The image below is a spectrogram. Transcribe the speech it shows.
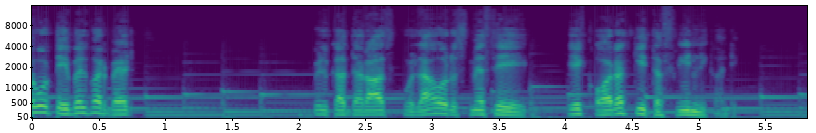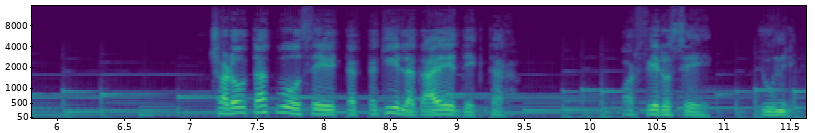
वो टेबल पर बैठ बिल का दराज खोला और उसमें से एक औरत की तस्वीर निकाली। क्षणों तक वो उसे टकटकी लगाए देखता रहा और फिर उसे चूम लिया।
